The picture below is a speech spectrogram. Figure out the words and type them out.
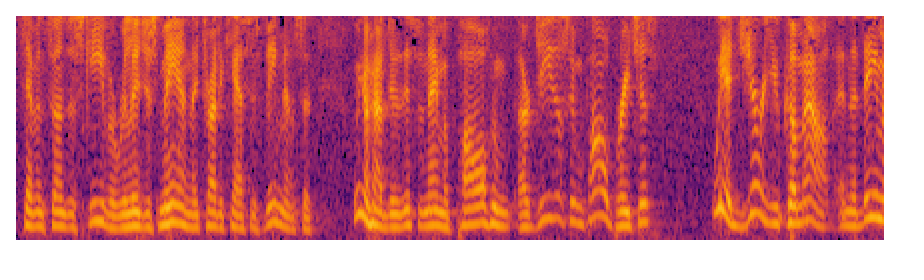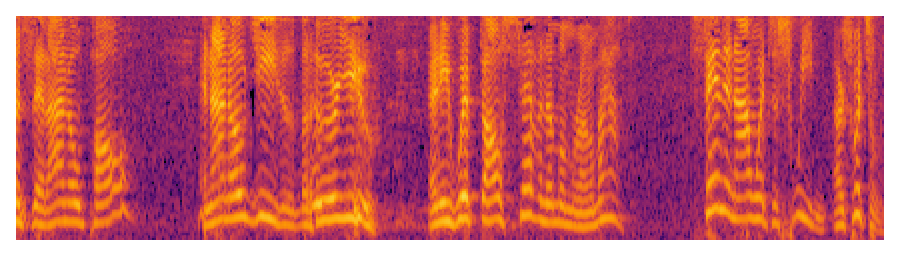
Seven sons of Sceva, religious men, they tried to cast this demon out. Said, We know how to do this in the name of Paul, whom or Jesus, whom Paul preaches. We adjure you come out. And the demon said, I know Paul and I know Jesus, but who are you? And he whipped all seven of them and run them out. Sandy and I went to Sweden or Switzerland.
